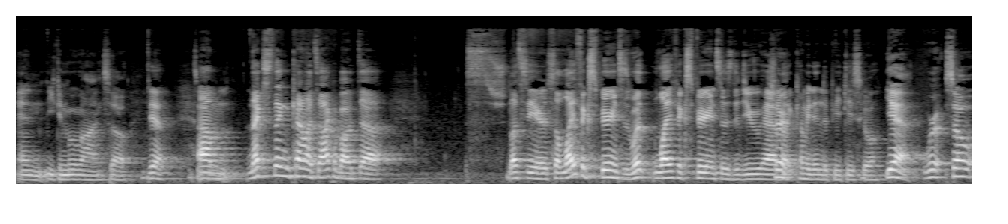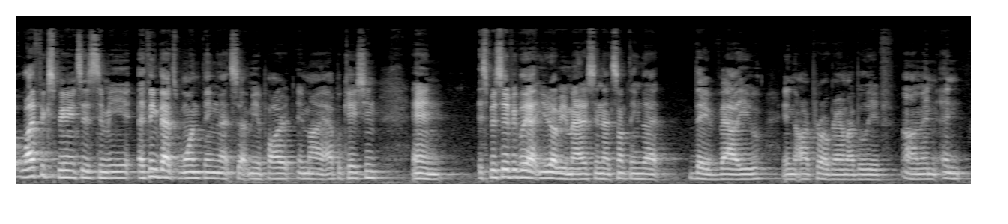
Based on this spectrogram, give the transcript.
and you can move on so Yeah. Um, next thing, kind of want to talk about. Uh, let's see here. So, life experiences. What life experiences did you have Sure. like coming into PT school? Yeah, we're so life experiences to me. I think that's one thing that set me apart in my application, and specifically at UW Madison, that's something that they value in our program, I believe. Um, and and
